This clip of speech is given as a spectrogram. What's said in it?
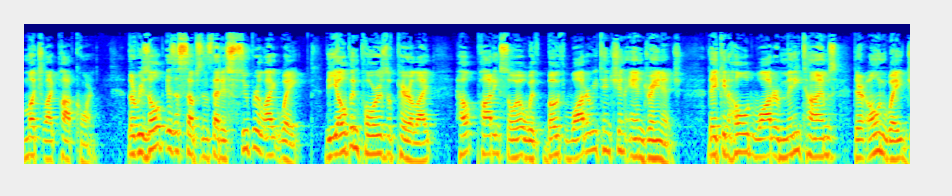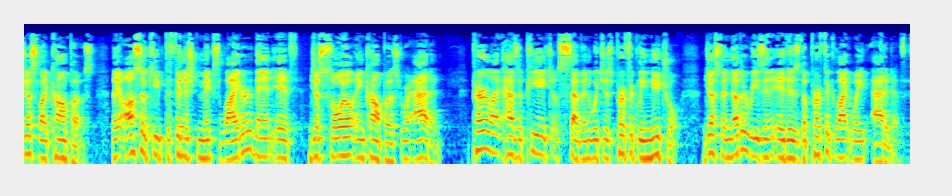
much like popcorn. The result is a substance that is super lightweight. The open pores of perlite help potting soil with both water retention and drainage. They can hold water many times their own weight, just like compost. They also keep the finished mix lighter than if just soil and compost were added. Perlite has a pH of 7, which is perfectly neutral. Just another reason it is the perfect lightweight additive.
